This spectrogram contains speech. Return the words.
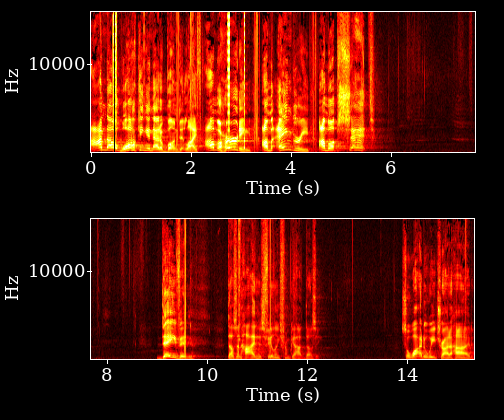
I'm not walking in that abundant life. I'm hurting. I'm angry. I'm upset. David doesn't hide his feelings from God, does he? So, why do we try to hide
